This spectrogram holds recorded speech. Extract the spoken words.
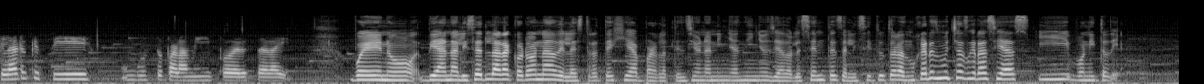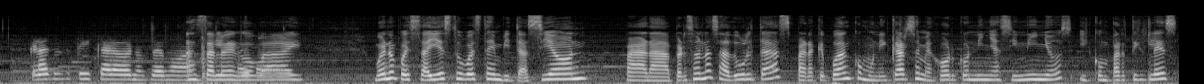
Claro que sí, un gusto para mí poder estar ahí. Bueno, Diana Lizeth Lara Corona de la Estrategia para la Atención a Niñas, Niños y Adolescentes del Instituto de las Mujeres, muchas gracias y bonito día. Gracias a ti, Caro, nos vemos. Hasta luego, bye. Bueno, pues ahí estuvo esta invitación para personas adultas para que puedan comunicarse mejor con niñas y niños y compartirles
